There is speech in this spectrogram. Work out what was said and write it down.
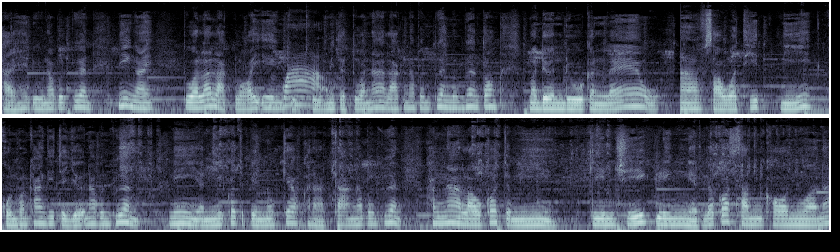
ถ่ายให้ดูนะเพื่อนๆ นี่ไง ตัวละหลักร้อยเองว้าว ถูกๆมีแต่ตัวน่ารักนะเพื่อนๆเพื่อนๆต้องมาเดินดูกันแล้วอาเสาร์อาทิตย์นี้คนค่อนข้างที่จะเยอะนะเพื่อนๆนี่อันนี้ก็จะเป็นนกแก้วขนาดกลางนะเพื่อนๆข้างหน้าเราก็จะมี กินชีกลิงเน็ตแล้วก็ซันคอนัวนะ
